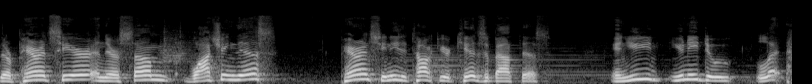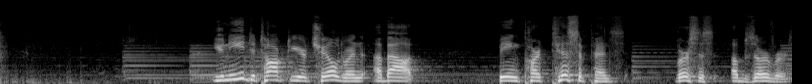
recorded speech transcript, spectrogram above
are parents here, and there are some watching this. Parents, you need to talk to your kids about this. And you, you need to let, you need to talk to your children about being participants versus observers.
